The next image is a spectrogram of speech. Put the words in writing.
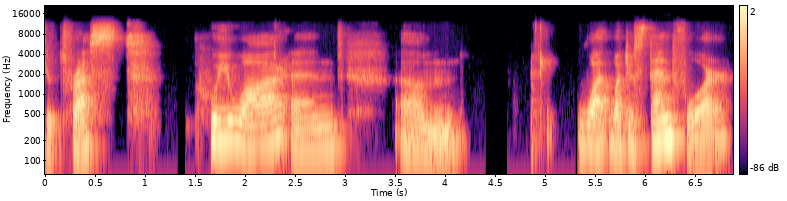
you trust who you are and um, what, what you stand for.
